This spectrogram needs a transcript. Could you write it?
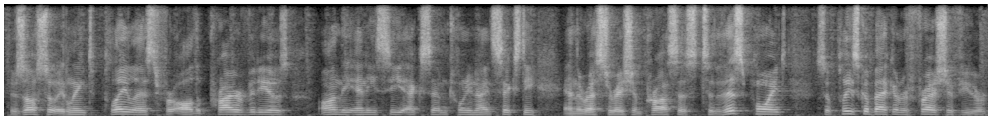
There's also a linked playlist for all the prior videos on the NEC XM 2960 and the restoration process to this point. So please go back and refresh if you're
